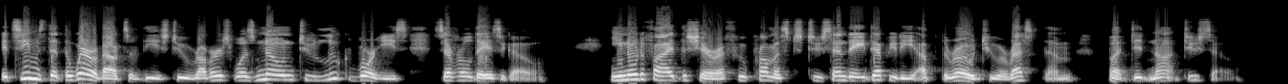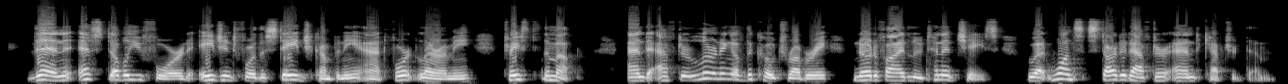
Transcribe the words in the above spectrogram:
It seems that the whereabouts of these two robbers was known to Luke Voorhees several days ago. He notified the sheriff, who promised to send a deputy up the road to arrest them, but did not do so. Then S.W. Ford, agent for the stage company at Fort Laramie, traced them up, and after learning of the coach robbery, notified Lieutenant Chase, who at once started after and captured them.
